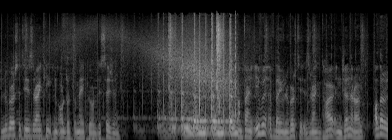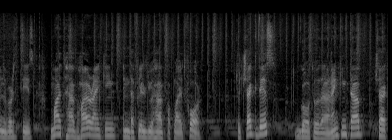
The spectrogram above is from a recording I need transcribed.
universities ranking in order to make your decision. Sometimes even if the university is ranked higher in general, other universities might have higher ranking in the field you have applied for. To check this, go to the ranking tab, check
